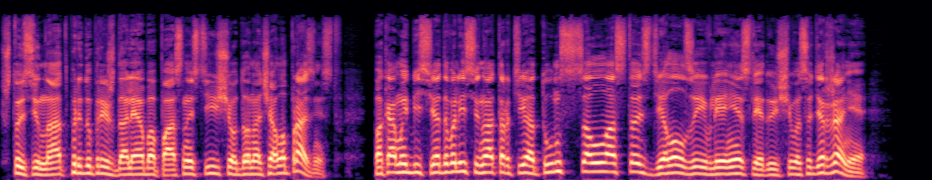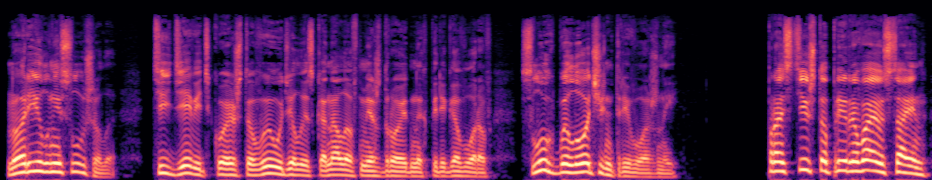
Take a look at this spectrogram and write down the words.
«Что Сенат предупреждали об опасности еще до начала празднеств. Пока мы беседовали, сенатор Тиа Тун с Салласта сделал заявление следующего содержания. Но Рил не слушала. Ти-9 кое-что выудил из каналов междроидных переговоров. Слух был очень тревожный. «Прости, что прерываю, Сайн.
